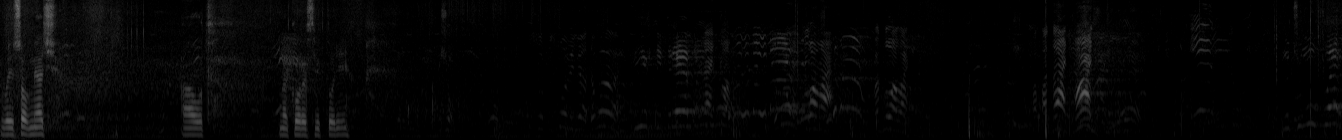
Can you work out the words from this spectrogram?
Вийшов м'яч. Аут на користь Вікторії. Бігти треба. Играй, Тём. Тёма, подлова. Попадать, Вань! Ну чому вверх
